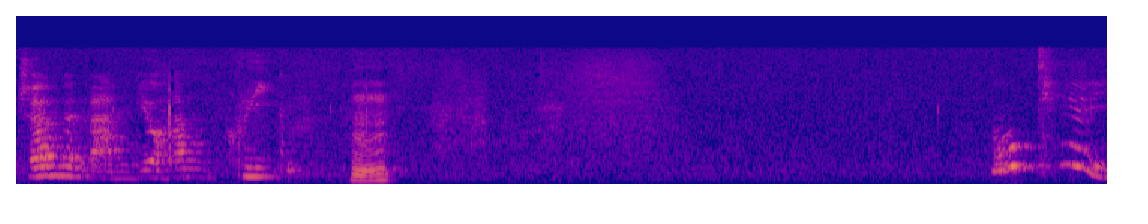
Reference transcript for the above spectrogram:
German man Johann Krieger. Mhm.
